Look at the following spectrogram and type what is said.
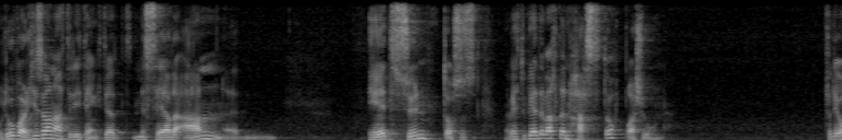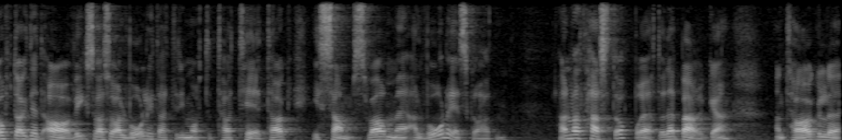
Og Da var det ikke sånn at de tenkte at vi ser det an. Et sunt og så, Vet du hva, Det ble en hasteoperasjon. For de oppdaget et avvik som var så alvorlig at de måtte ta tiltak i samsvar med alvorlighetsgraden. Han ble hasteoperert, og det berga antagelig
